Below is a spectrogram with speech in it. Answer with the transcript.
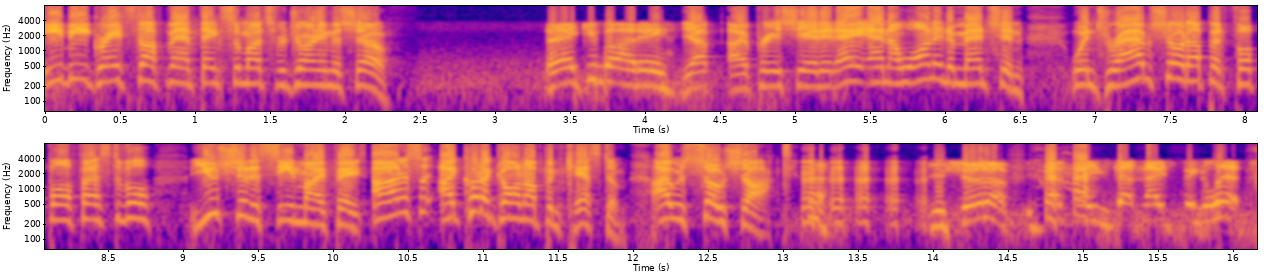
EB, great stuff, man. Thanks so much for joining the show. Thank you, buddy. Yep, I appreciate it. Hey, and I wanted to mention when Drab showed up at football festival, you should have seen my face. Honestly, I could have gone up and kissed him. I was so shocked. you should have. He's got, he's got nice big lips.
